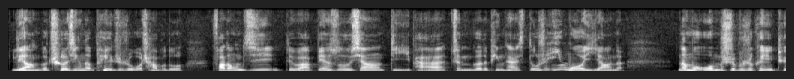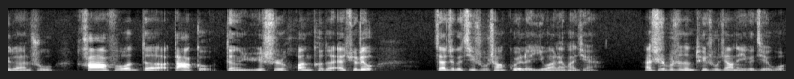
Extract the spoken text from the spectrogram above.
两个车型的配置如果差不多，发动机对吧，变速箱、底盘整个的平台都是一模一样的，那么我们是不是可以推断出哈佛的大狗等于是换壳的 H 六，在这个基础上贵了一万来块钱，啊，是不是能推出这样的一个结果？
